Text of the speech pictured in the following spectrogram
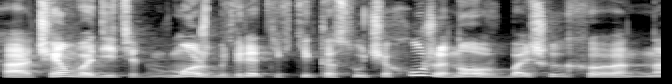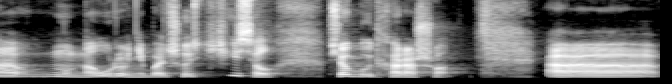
а, чем водитель. Может быть, в редких каких-то случаях хуже, но в больших, э, на, ну, на уровне больших чисел все будет хорошо. А,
